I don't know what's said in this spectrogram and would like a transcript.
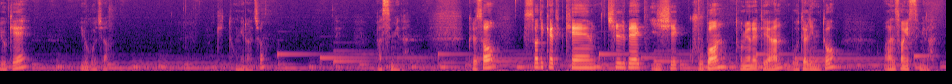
요게 요거죠. 여기 동일하죠? 네, 맞습니다. 그래서 스터디캐드캠 729번 도면에 대한 모델링도 완성했습니다.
